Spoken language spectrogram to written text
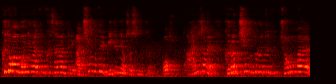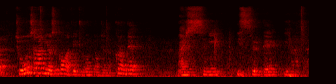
그동안 못 일어났던 그 사람들이 아 친구들이 믿음이 없었습니까? 없 아니잖아요. 그런 친구들은 정말 좋은 사람이었을 것 같아요. 중풍병자는. 그런데 말씀이 있을 때 일어나더라.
